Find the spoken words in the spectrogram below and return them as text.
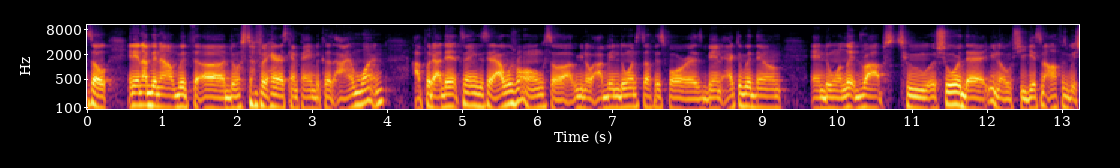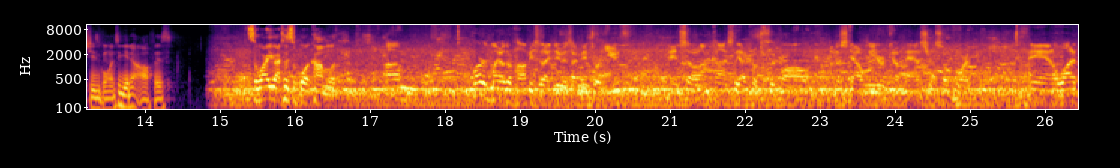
So, and then I've been out with uh, doing stuff for the Harris campaign because I am one. I put out that thing that said I was wrong. So, uh, you know, I've been doing stuff as far as being active with them and doing lit drops to assure that, you know, she gets in office, which she's going to get in office. So why are you out to support Kamala? Um, part of my other hobbies that I do is I mentor youth. And so I'm constantly, I coach football, I'm a scout leader, cub master, and so forth. And a lot of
